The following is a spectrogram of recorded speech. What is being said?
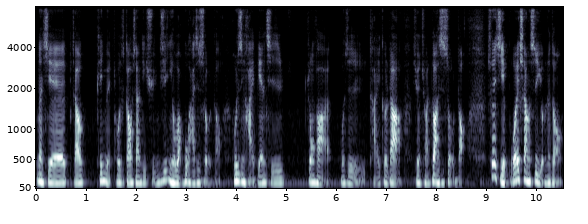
那些比较。偏远或是高山地区，其实你的网络还是收得到，或是你海边，其实中华或是台科大宣传都还是收得到，所以也不会像是有那种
